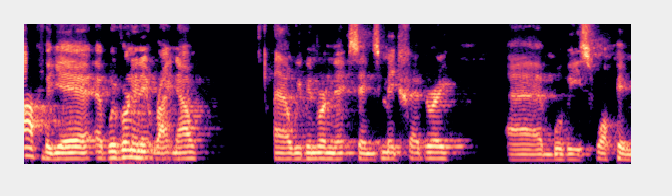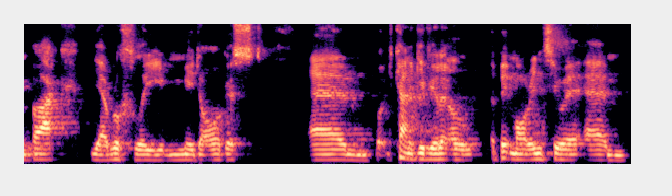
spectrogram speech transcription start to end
Half the year. Uh, we're running it right now. Uh, we've been running it since mid-February. Um, we'll be swapping back, yeah, roughly mid-August. Um, but to kind of give you a little, a bit more into it, um,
